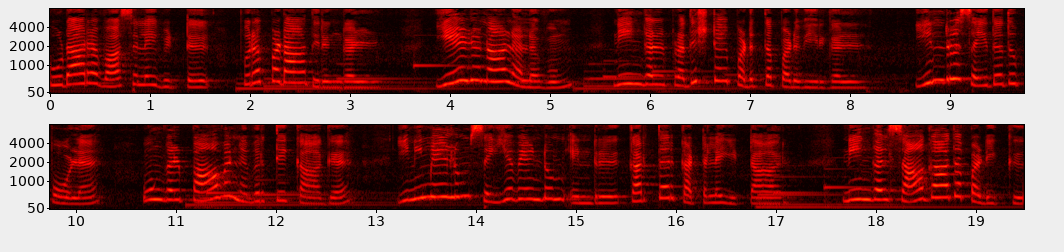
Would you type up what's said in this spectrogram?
கூடார வாசலை விட்டு புறப்படாதிருங்கள். ஏழு நாள் அளவும் நீங்கள் பிரதிஷ்டைப்படுத்தப்படுவீர்கள். இன்று செய்தது போல உங்கள் பாவ நிவர்த்திக்காக இனிமேலும் செய்ய வேண்டும் என்று கர்த்தர் கட்டளையிட்டார். நீங்கள் சாகாத படிக்கு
